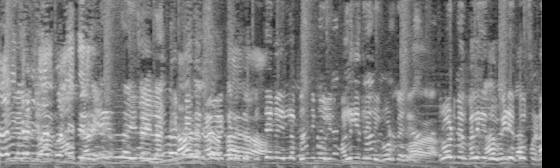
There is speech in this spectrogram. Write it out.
ಬ್ಯಾರಿಕೇಡ್ ಹಾಕೊಂಡಿದ್ದೀರಿ. ಇಲ್ಲ ಇಲ್ಲ ಇಲ್ಲ. ನೀವೇ ನಿಮ್ಮಿಂದ ಮಾಡಿ ನಾವ್ ಹಾಕಿರೋದು ಮಧ್ಯಾಹ್ನ ಎಲ್ಲ ಬಂದ್ ನಿಮ್ಮವ್ರು ಇಲ್ಲಿ ಮಲಗಿದ್ರಿ ಇಲ್ಲಿ ರೋಡ್ ಮೇಲೆ. ರೋಡ್ ಮೇಲೆ ಮಲಗಿದ್ರು ವಿಡಿಯೋ ತೋರ್ಸೋಣ?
